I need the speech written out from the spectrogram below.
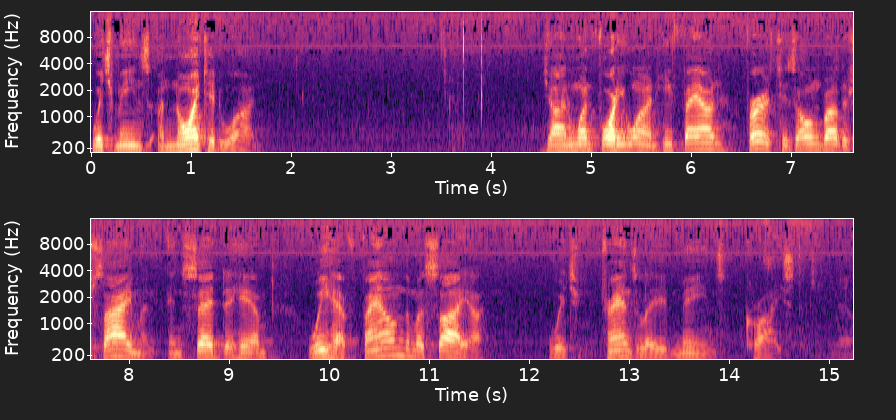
which means anointed one. John 141, he found first his own brother Simon and said to him, we have found the Messiah, which translated means Christ. Amen.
